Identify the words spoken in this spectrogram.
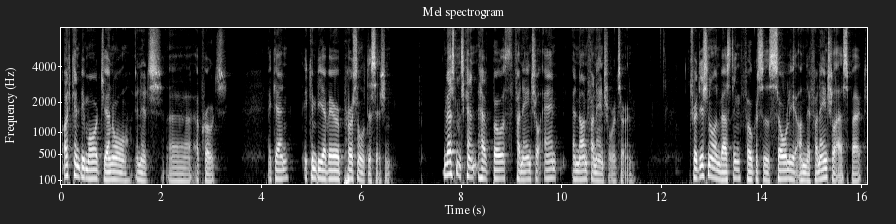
or it can be more general in its uh, approach. Again, it can be a very personal decision. Investments can have both financial and a non financial return. Traditional investing focuses solely on the financial aspect,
